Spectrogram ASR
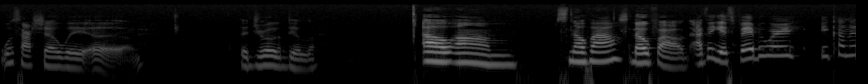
what's our show with um the drug dealer Oh, um, Snowfall. Snowfall. I think it's February. It coming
